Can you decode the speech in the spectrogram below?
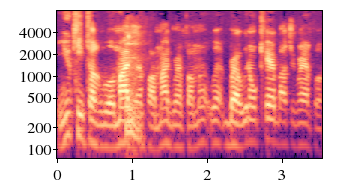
and you keep talking about my grandpa, my grandpa, my, bro. We don't care about your grandpa.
